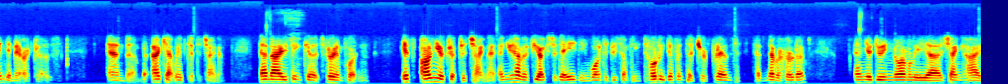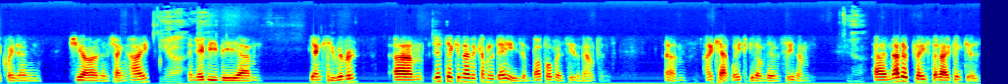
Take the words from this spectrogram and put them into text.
in the americas and uh, but i can't wait to get to china and i think uh, it's very important if on your trip to china and you have a few extra days and you want to do something totally different that your friends have never heard of and you're doing normally uh, shanghai guilin Xi'an and Shanghai, yeah. and yeah. maybe the um, Yangtze River. Um, just take another couple of days and bop over and see the mountains. Um, I can't wait to get over there and see them. Another place that I think is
